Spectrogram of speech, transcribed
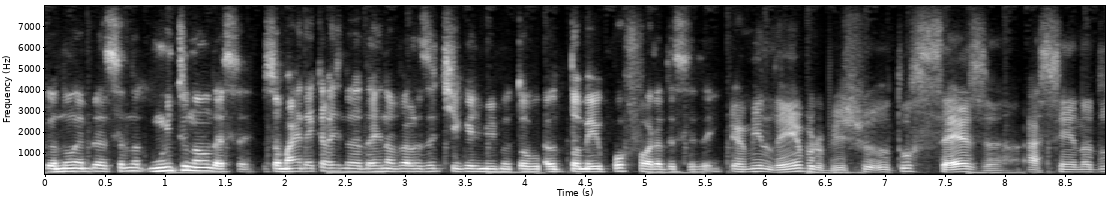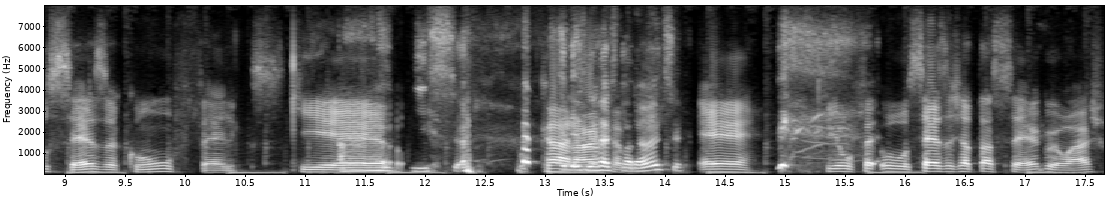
eu não lembro dessa, muito não dessa. Eu sou mais daquelas das novelas antigas mesmo. Eu tô, eu tô meio por fora dessas aí. Eu me lembro, bicho, do César. A cena do César com o Félix. Que é. Ai, bicha. Eles no Caraca, restaurante? é. Que o, o César já tá cego, eu acho.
